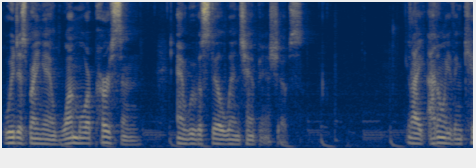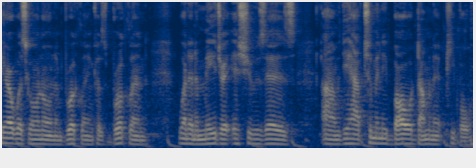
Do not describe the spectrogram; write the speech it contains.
we just bring in one more person and we will still win championships. Like, I don't even care what's going on in Brooklyn because Brooklyn, one of the major issues is um, you have too many ball dominant people.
